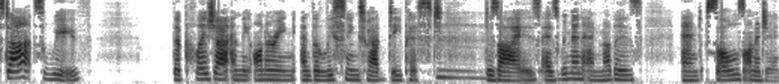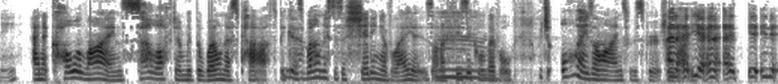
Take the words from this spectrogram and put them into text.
starts with the pleasure and the honoring and the listening to our deepest mm. desires as women and mothers and souls on a journey. And it co aligns so often with the wellness path because Yeah. wellness is a shedding of layers on a physical level, which always aligns with the spiritual and uh, yeah, and uh, it, in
